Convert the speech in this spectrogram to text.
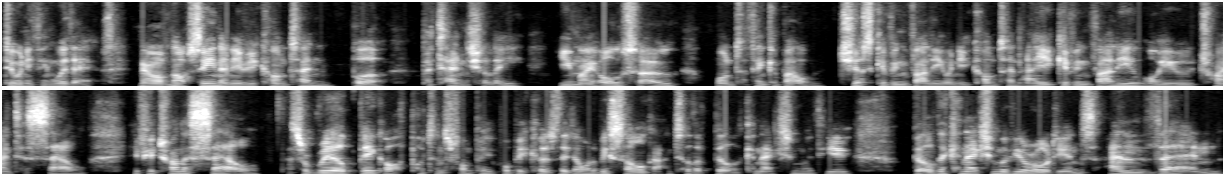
do anything with it. Now, I've not seen any of your content, but potentially you might also want to think about just giving value in your content. Are you giving value or are you trying to sell? If you're trying to sell, that's a real big off putting from people because they don't want to be sold at until they've built a connection with you. Build a connection with your audience and then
